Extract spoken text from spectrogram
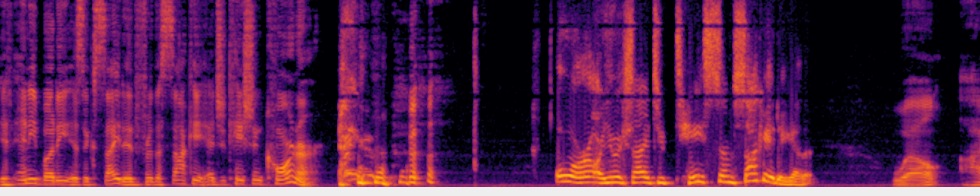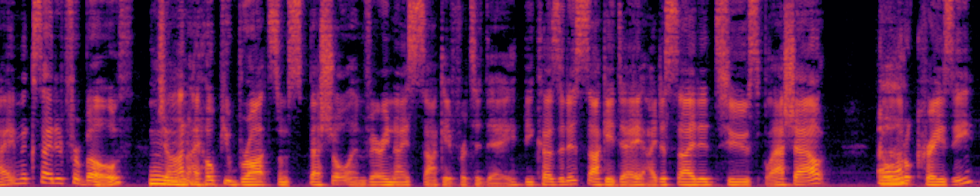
if anybody is excited for the Sake Education Corner. Or are you excited to taste some sake together? Well, I'm excited for both. John, I hope you brought some special and very nice sake for today. Because it is sake day, I decided to splash out, go a Uh-huh. little crazy,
